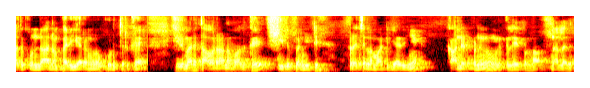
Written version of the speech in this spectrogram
அதுக்கு உண்டான பரிகாரங்களும் கொடுத்துருக்கேன். இது மாதிரி தவறான வாழ்க்கை இது பண்ணிவிட்டு பிரச்சனை மாட்டிக்காதீங்க. கான்டாக்ட் பண்ணுங்கள் உங்களுக்கு கிளியர் பண்ணலாம். நல்லது.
